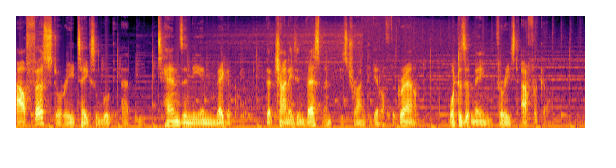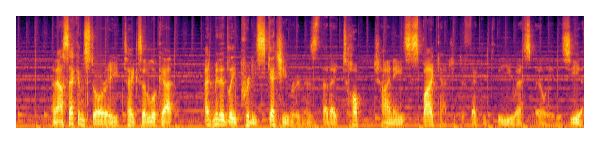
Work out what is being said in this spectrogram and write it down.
Our first story takes a look at the Tanzanian megaport that Chinese investment is trying to get off the ground. What does it mean for East Africa? And our second story takes a look at admittedly pretty sketchy rumours that a top Chinese spy catcher defected to the US earlier this year.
